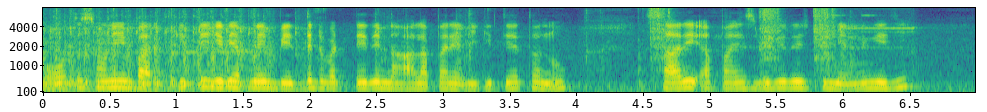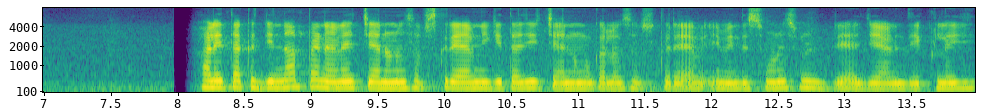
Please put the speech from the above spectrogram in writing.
ਬਹੁਤ ਸੋਹਣੇ ਵਰਕ ਕੀਤੇ। ਜਿਹੜੇ ਆਪਣੇ ਬਿੱਦ ਦੁਪੱਟੇ ਦੇ ਨਾਲ ਆਪਾਂ ਰੈਡੀ ਕੀਤੇ ਆ ਤੁਹਾਨੂੰ। ਸਾਰੇ ਆਪਾਂ ਇਸ ਵੀਡੀਓ ਦੇ ਵਿੱਚ ਮਿਲਣਗੇ ਜੀ। ਹਾਲੇ ਤੱਕ ਜਿਨ੍ਹਾਂ ਭੈਣਾਂ ਨੇ ਚੈਨਲ ਨੂੰ ਸਬਸਕ੍ਰਾਈਬ ਨਹੀਂ ਕੀਤਾ ਜੀ, ਚੈਨਲ ਨੂੰ ਕਰ ਲਓ ਸਬਸਕ੍ਰਾਈਬ ਇਵੇਂ ਦੇ ਸੋਹਣੇ ਸੋਹਣੇ ਡਿਜ਼ਾਈਨ ਦੇਖ ਲਈ ਜੀ।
